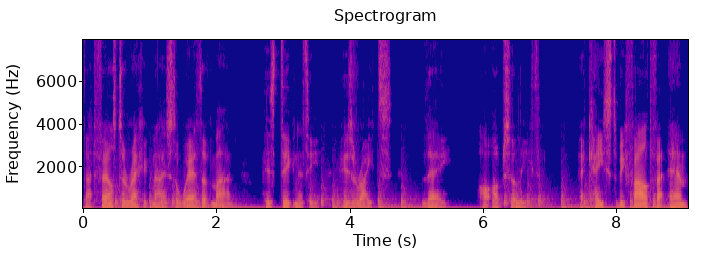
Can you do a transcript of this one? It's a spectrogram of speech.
that fails to recognize the worth of man, his dignity, his rights, they are obsolete. A case to be filed for M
